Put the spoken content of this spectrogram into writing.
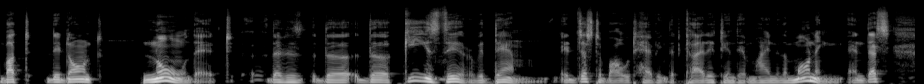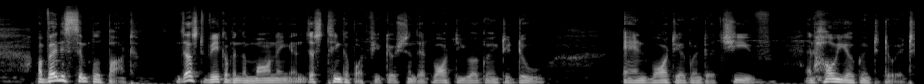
But they don't know that there is the the key is there with them. It's just about having that clarity in their mind in the morning, and that's a very simple part just wake up in the morning and just think about few questions that what you are going to do and what you're going to achieve and how you're going to do it.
